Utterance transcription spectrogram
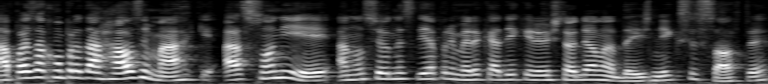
Após a compra da Housemark, a Sony E anunciou nesse dia 1 que adquiriu o stand holandês Nix Software,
